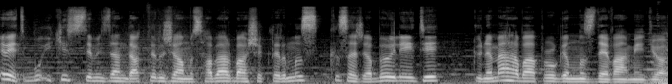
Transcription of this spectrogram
Evet bu iki sistemimizden de aktaracağımız haber başlıklarımız kısaca böyleydi. Güne Merhaba programımız devam ediyor.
